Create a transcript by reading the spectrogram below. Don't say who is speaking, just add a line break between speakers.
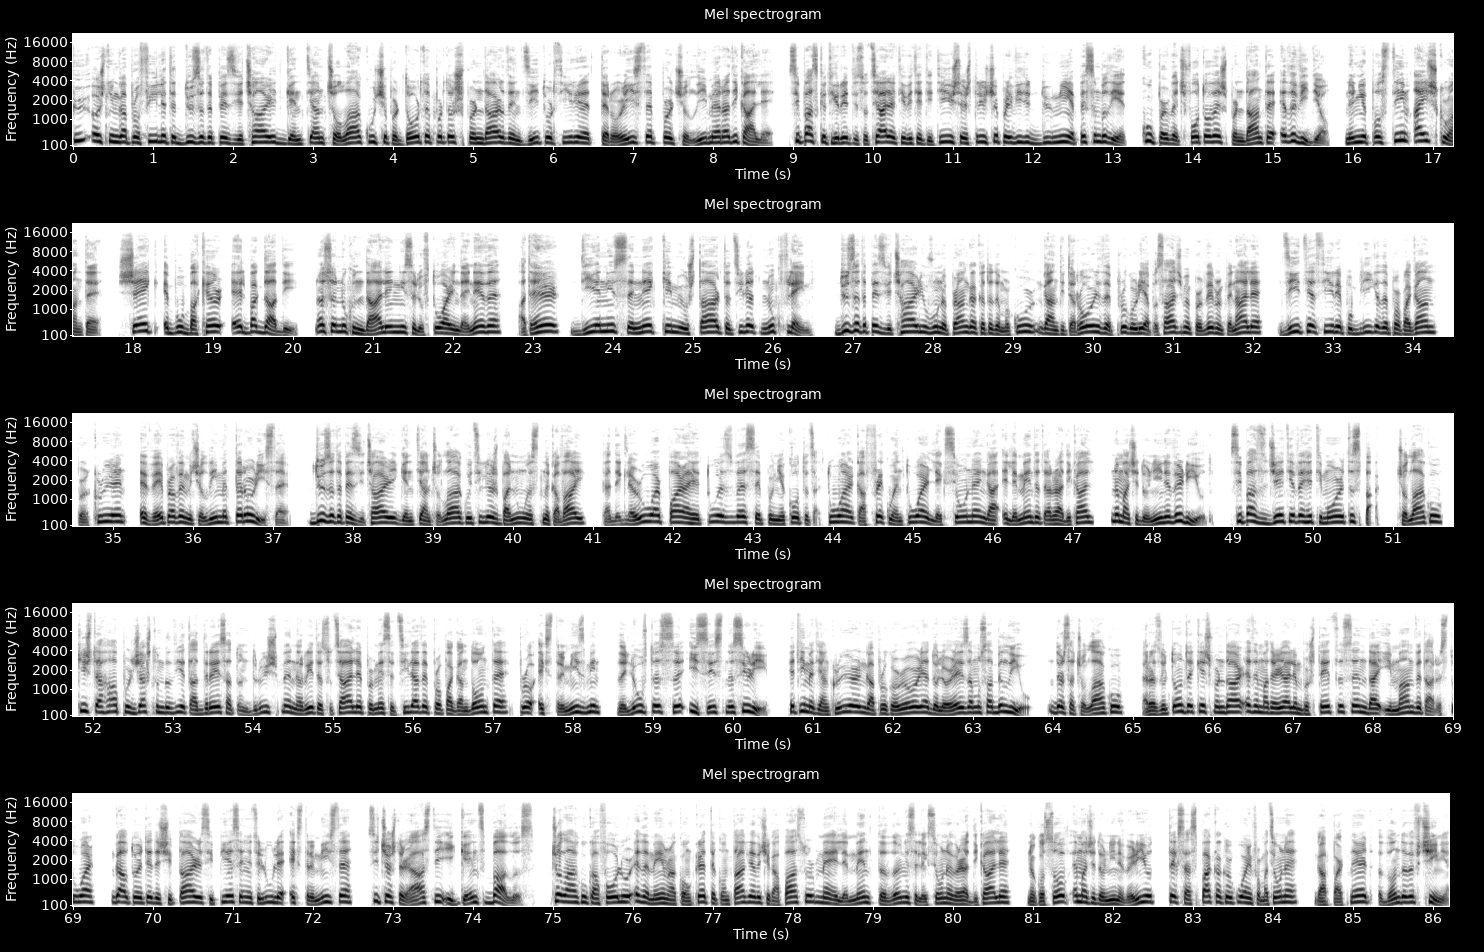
Ky është një nga profilet e dyzet e pesë vjeçarit Gentian Çollaku që përdorte për të shpërndarë dhe nxitur thirrje terroriste për qëllime radikale. Sipas këtij rrjeti social aktiviteti i tij ishte shtrirë që prej vitit dy mijë e pesëmbëdhjetë, ku përveç fotove shpërndante edhe video. Në një postim ai shkruante, Sheikh Ebu Bakr el-Baghdadi, nëse nuk ndaleni së luftuari ndaj neve, atëherë dijeni se ne kemi ushtarë të cilët nuk flejnë. Dyzet e pesë vjeçari u vu në pranga këtë të mërkurë nga Antiterrori dhe Prokuroria e Posaçme për veprën penale Nxitje, Thirrje Publike dhe Propagandë për kryerjen e veprave me qëllime terroriste. Dyzet e pesë vjeçari, Gentian Çollaku i cili është banues në Kavajë, ka deklaruar para hetuesve se për një kohë të caktuar ka frekuentuar leksione nga elementët radikalë në Maqedoninë e Veriut. Sipas gjetjeve hetimore të spak. Çollaku kishte hapur gjashtëmbëdhjetë adresa të ndryshme në rrjetet sociale përmes së cilave propagandonte pro ekstremizmin dhe luftës së ISIS në Siri. Hetimet janë kryer nga prokurorja Doloreza Musabelliu, ndërsa Çollaku rezulton të ketë shpërndarë edhe materiale mbështetëse ndaj imamëve të arrestuar nga autoritetet shqiptare si pjesë e një celule ekstremiste siç është rasti i Genc Ballës. Çollaku ka folur edhe me emra konkretë të kontakteve që ka pasur me elementë të dhënies së leksioneve radikale në Kosovë e Maqedoninë e Veriut, teksa spak ka kërkuar informacione nga partnerët e vendeve fqinje.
